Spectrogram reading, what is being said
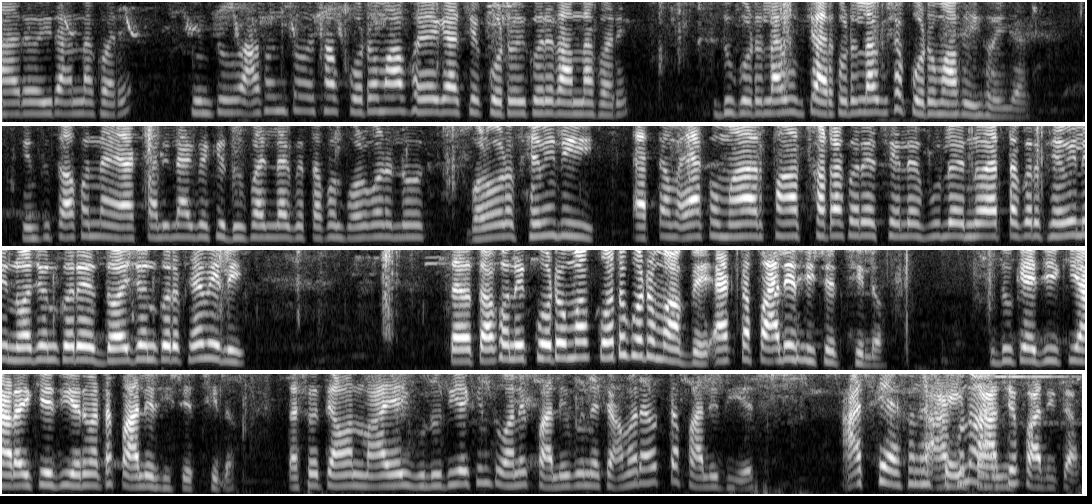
আর ওই রান্না করে কিন্তু এখন তো সব কোটো মাপ হয়ে গেছে, কোটোই করে রান্না করে দু কোটো লাগুক, চার কোটো লাগুক, সব কোটো মাপেই হয়ে যায়। কিন্তু তখন না এক পালি লাগবে কি দু পালি লাগবে, তখন বড় বড় লোক, বড় বড় ফ্যামিলি একটা এক মার পাঁচ, ছটা করে ছেলে পুলে, ন, একটা করে ফ্যামিলি নজন করে দশজন করে ফ্যামিলি তা তখন এই কোটো মাপ কত কোটো মাপবে? একটা পালের হিসেব ছিল। দু কেজি কি আড়াই কেজি এরকম একটা পালের হিসেব ছিল। তা সত্যি আমার মা এই গুলো দিয়ে কিন্তু অনেক পালি বুনেছে। আমার একটা পালি দিয়েছে। আছে এখনও সেই আছে পালিটা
